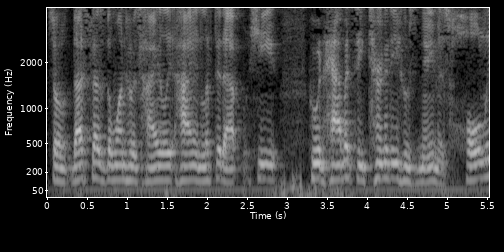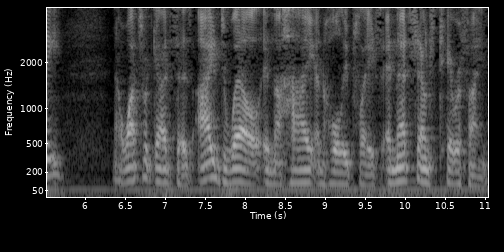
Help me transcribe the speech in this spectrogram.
So thus says the one who is highly high and lifted up, he who inhabits eternity, whose name is holy. Now watch what God says. I dwell in the high and holy place. And that sounds terrifying.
